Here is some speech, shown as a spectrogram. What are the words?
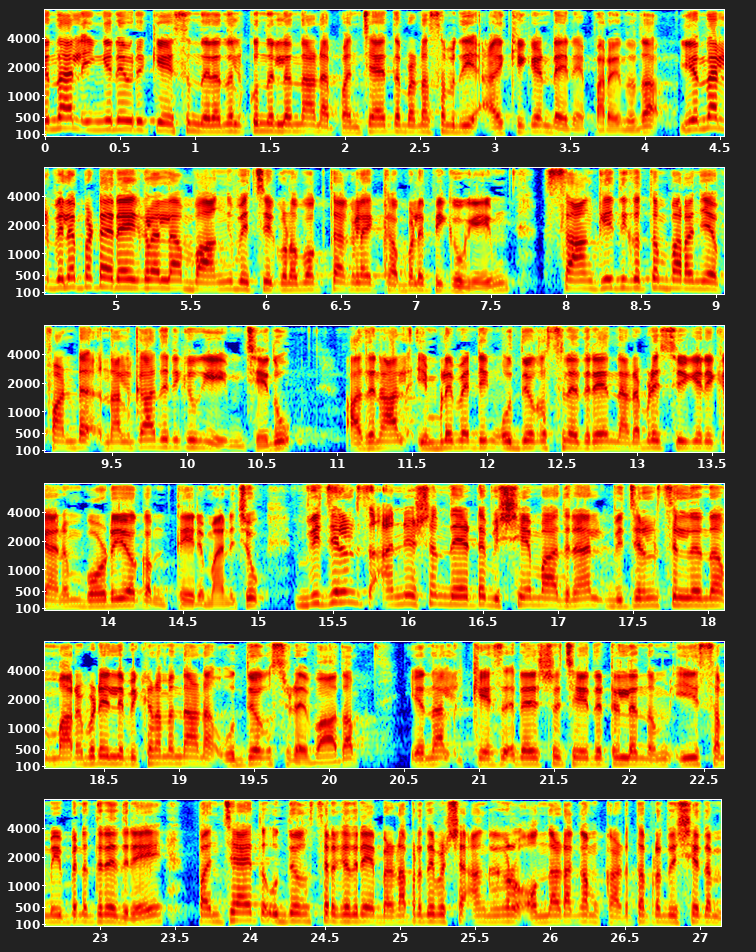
എന്നാൽ ഇങ്ങനെ ഒരു കേസ് നിലനിൽക്കുന്നില്ലെന്നാണ് പഞ്ചായത്ത് ഭരണസമിതി ഐക്യകണ്ഠേനെ പറയുന്നത്. എന്നാൽ വിലപ്പെട്ട രേഖകളെല്ലാം വാങ്ങിവെച്ച് ഗുണഭോക്താക്കളെ കബളിപ്പിക്കുകയും സാങ്കേതികത്വം പറഞ്ഞ് ഫണ്ട് നൽകാതിരിക്കുകയും ചെയ്തു. അതിനാൽ ഇംപ്ലിമെന്റിംഗ് ഉദ്യോഗസ്ഥനെതിരെ നടപടി സ്വീകരിക്കാനും ബോർഡ് യോഗം തീരുമാനിച്ചു. വിജിലൻസ് അന്വേഷണം നേരിട്ട വിഷയമായതിനാൽ വിജിലൻസിൽ നിന്ന് മറുപടി ലഭിക്കണമെന്നാണ് ഉദ്യോഗസ്ഥരുടെ വാദം. എന്നാൽ കേസ് രജിസ്റ്റർ ചെയ്തിട്ടില്ലെന്നും ഈ സമീപനത്തിനെതിരെ പഞ്ചായത്ത് ഉദ്യോഗസ്ഥർക്കെതിരെ ഭരണപ്രതിപക്ഷ അംഗങ്ങൾ ഒന്നടങ്കം കടുത്ത പ്രതിഷേധം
